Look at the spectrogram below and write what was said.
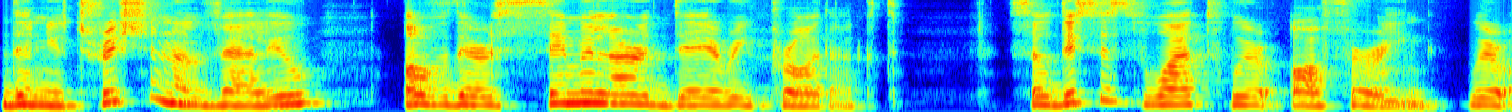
the nutritional value of their similar dairy product. So, this is what we're offering. We're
